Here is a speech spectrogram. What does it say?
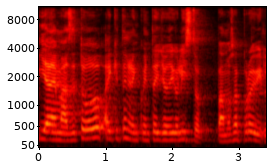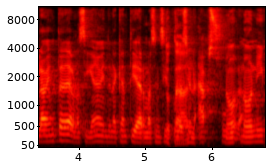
y además de todo, hay que tener en cuenta, y yo digo, listo, vamos a prohibir la venta de armas, siguen habiendo una cantidad de armas en circulación absurda. No, no, ni,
